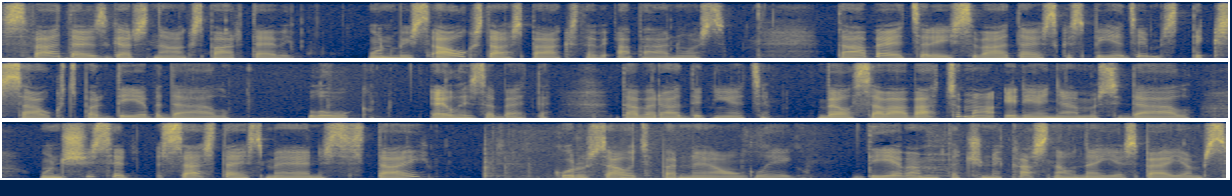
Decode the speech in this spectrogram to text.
Svētais gars nāks pār tevi, un visaugstā spēks tevi apēnos. Tāpēc arī svētais, kas piedzims, tiks saukts par dieva dēlu. Lūk, Elizabete, tava radiniece, vēl savā vecumā ir ieņēmusi dēlu, un šis ir sastais mēnesis tai, kuru sauc par neauglīgu. Dievam taču nekas nav neiespējams.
